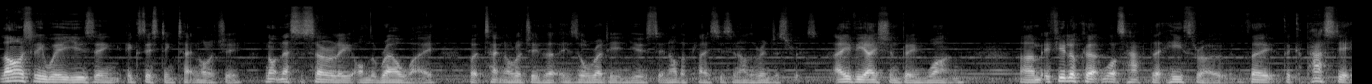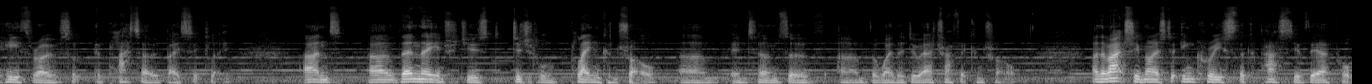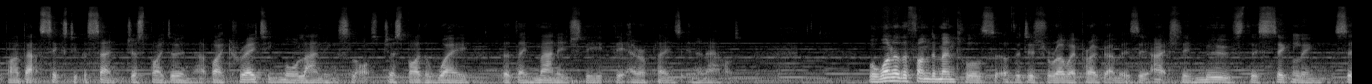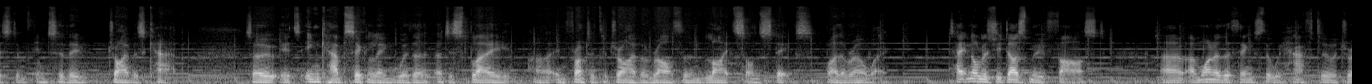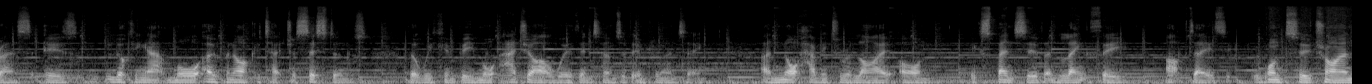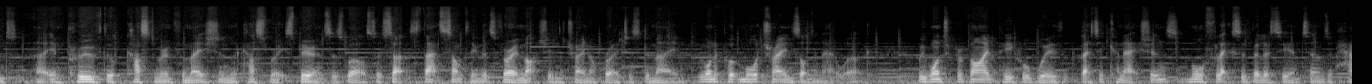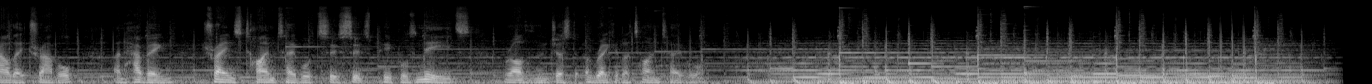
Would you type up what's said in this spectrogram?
Largely we're using existing technology, not necessarily on the railway, but technology that is already in use in other places in other industries. Aviation being one. Um, if you look at what's happened at Heathrow, the, the capacity at Heathrow sort of plateaued basically. And uh, then they introduced digital plane control um, in terms of um, the way they do air traffic control. And they've actually managed to increase the capacity of the airport by about 60% just by doing that, by creating more landing slots, just by the way that they manage the, the aeroplanes in and out. Well, one of the fundamentals of the Digital Railway Programme is it actually moves this signalling system into the driver's cab. So it's in-cab signalling with a, a display uh, in front of the driver rather than lights on sticks by the railway. Technology does move fast, uh, and one of the things that we have to address is looking at more open architecture systems that we can be more agile with in terms of implementing and not having to rely on expensive and lengthy updates. We want to try and uh, improve the customer information and the customer experience as well. So that's, that's something that's very much in the train operator's domain. We want to put more trains on the network. We want to provide people with better connections, more flexibility in terms of how they travel and having trains timetabled to suit people's needs rather than just a regular timetable.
